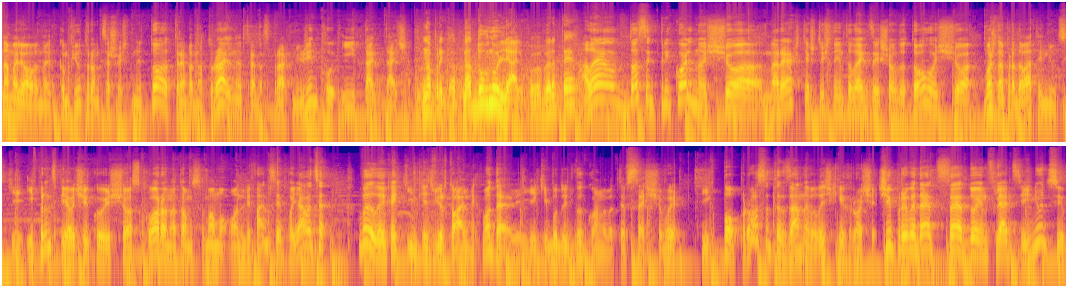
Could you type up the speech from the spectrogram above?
Намальоване комп'ютером, це щось не то, треба натуральне, треба справжню жінку і так далі. Наприклад, надувну ляльку ви берете. Але досить прикольно, що нарешті штучний інтелект зайшов до того, що можна продавати нюцки. І в принципі я очікую, що скоро на тому самому OnlyFans появиться велика кількість віртуальних моделей, які будуть виконувати все, що ви їх попросите за невеличкі гроші. Чи приведе це до інфляції нюців?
